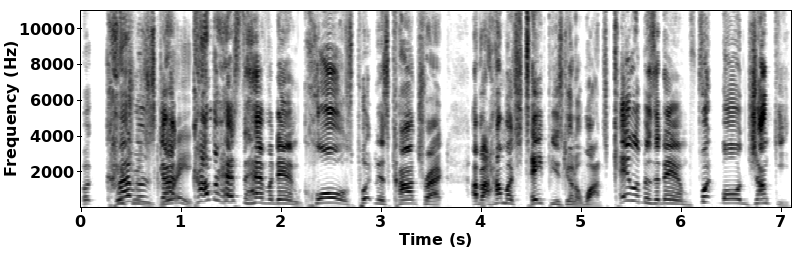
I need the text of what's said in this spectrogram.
But Kyler's got great. Kyler has to have a damn clause put in his contract about how much tape he's going to watch. Caleb is a damn football junkie.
